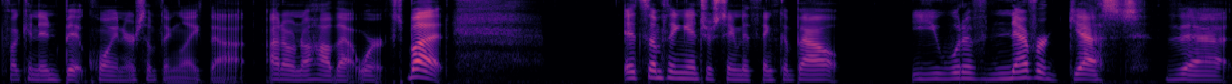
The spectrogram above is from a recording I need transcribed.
fucking in Bitcoin or something like that. I don't know how that works, but it's something interesting to think about. You would have never guessed that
